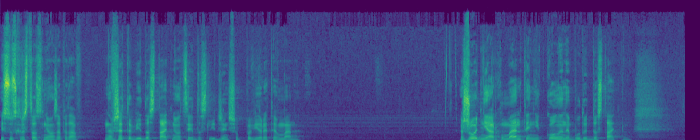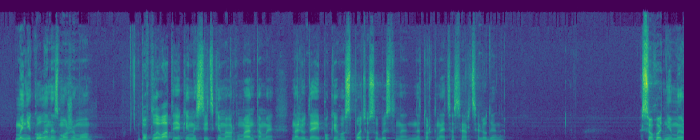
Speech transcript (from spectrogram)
Ісус Христос в нього запитав: невже тобі достатньо цих досліджень, щоб повірити в мене? Жодні аргументи ніколи не будуть достатніми. Ми ніколи не зможемо повпливати якимись світськими аргументами на людей, поки Господь особисто не торкнеться серця людини. Сьогодні ми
